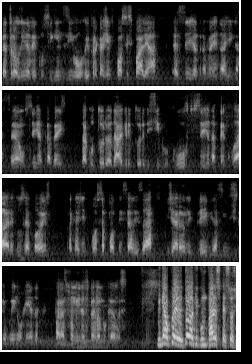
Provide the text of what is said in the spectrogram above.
Petrolina vem conseguindo desenvolver para que a gente possa espalhar, é, seja através da irrigação, seja através da cultura, da agricultura de ciclo curto, seja da pecuária, dos rebanhos, para que a gente possa potencializar, gerando emprego e assim distribuindo renda para as famílias pernambucanas. Miguel Coelho, estou aqui com várias pessoas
